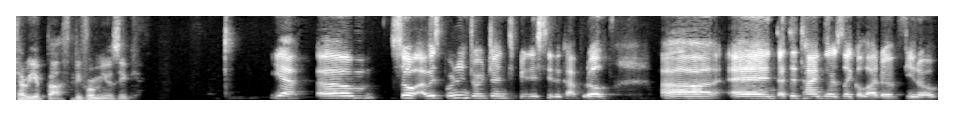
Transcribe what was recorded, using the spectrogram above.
career path before music? Yeah. Um, so I was born in Georgia in Tbilisi, the capital. Uh, and at the time, there's like a lot of, you know,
